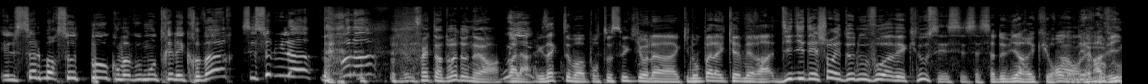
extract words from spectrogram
et le seul morceau de peau qu'on va vous montrer les crevards, c'est celui-là Voilà Vous faites un doigt d'honneur. Voilà, exactement. Pour tous ceux qui ont la, qui n'ont pas la caméra, Didier Deschamps est de nouveau avec nous. C'est, c'est- ça, ça devient récurrent. Ah, on, on est ravis.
